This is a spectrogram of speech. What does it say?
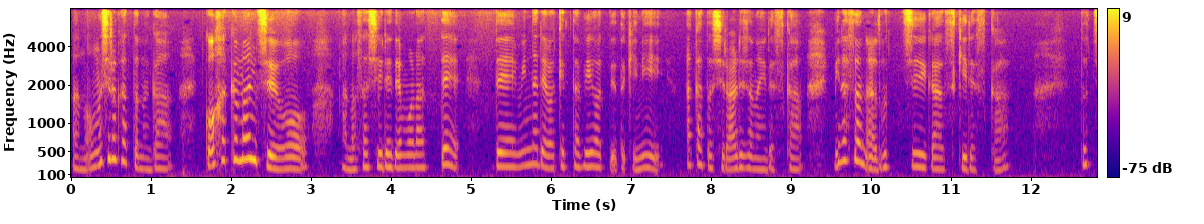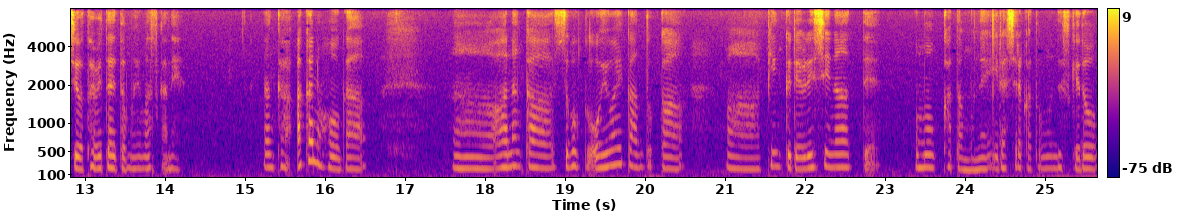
あの面白かったのが紅白まんじゅうをあの差し入れでもらってでみんなで分けて食べようっていう時に赤と白あるじゃないですか。皆さんならどっちが好きですか？どっちを食べたいと思いますかね？なんか赤の方がああなんかすごくお祝い感とか、まあ、ピンクで嬉しいなって思う方もねいらっしゃるかと思うんですけど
